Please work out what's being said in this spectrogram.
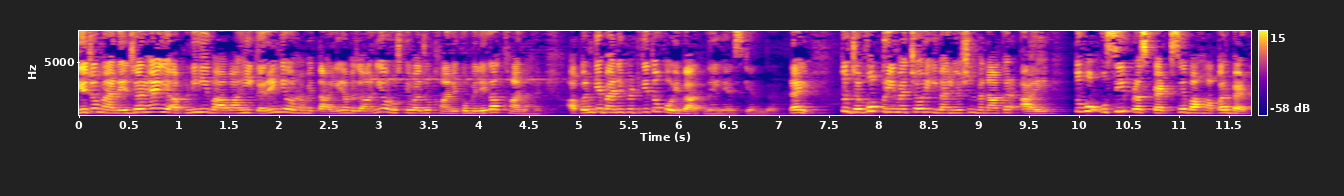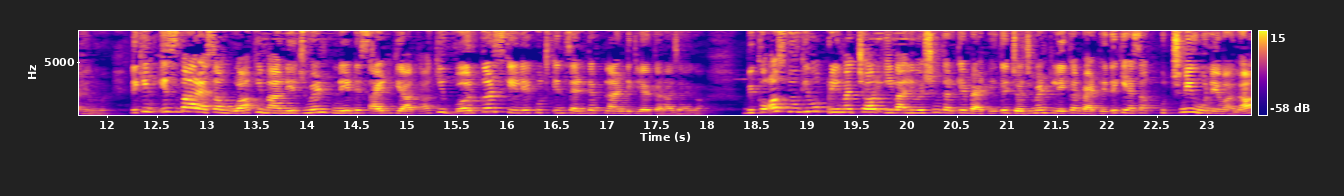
ये जो मैनेजर है, ये अपनी ही वाहवाही करेंगे और हमें तालियाँ बजानी और उसके बाद जो खाने को मिलेगा, खाना है। अपन के बेनिफिट की तो कोई बात नहीं है इसके अंदर राइट तो जब वो प्री मेच्योर इवेल्युएशन बनाकर आए तो वो उसी प्रस्पेक्ट से वहाँ पर बैठे हुए लेकिन इस बार ऐसा हुआ कि मैनेजमेंट ने डिसाइड किया था कि वर्कर्स के लिए कुछ इंसेंटिव प्लान डिक्लेयर करा जाएगा बिकॉज़ क्योंकि वो प्री मेच्योर इवेल्युएशन करके बैठे थे जजमेंट लेकर बैठे थे कि ऐसा कुछ नहीं होने वाला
